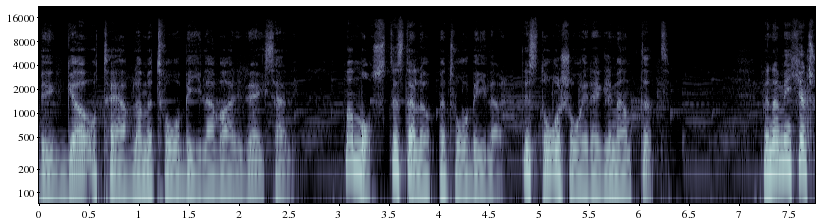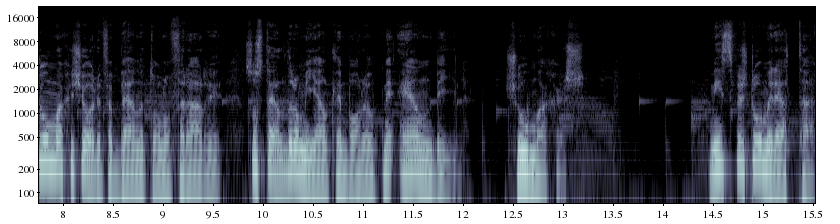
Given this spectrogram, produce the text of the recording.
bygga och tävla med två bilar varje racehelg. Man måste ställa upp med två bilar, det står så i reglementet. Men när Michael Schumacher körde för Benetton och Ferrari så ställde de egentligen bara upp med en bil, Schumachers. Missförstå mig rätt här.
